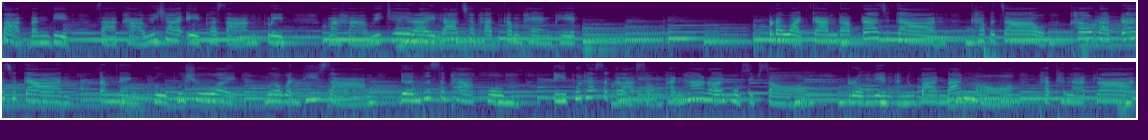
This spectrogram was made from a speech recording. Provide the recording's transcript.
ศาสตร์บัณฑิต สาขาวิชาเอกภาษาอังกฤษ มหาวิทยาลัยราชภัฏกำแพงเพชร ประวัติการรับราชการ ข้าพเจ้าเข้ารับราชการ ตำแหน่งครูผู้ช่วย เมื่อวันที่ 3 เดือนพฤษภาคม ปีพุทธศักราช 2562 โรงเรียนอนุบาลบ้านหมอ พัฒนาราช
